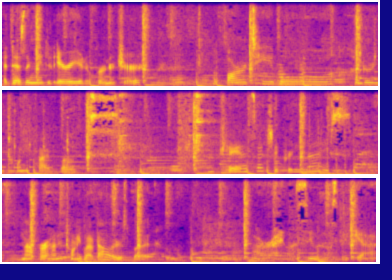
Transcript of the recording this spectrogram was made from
A designated area to furniture. A bar table, 125 bucks. Okay, that's actually pretty nice. Not for $125, but all right, let's see what else they got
